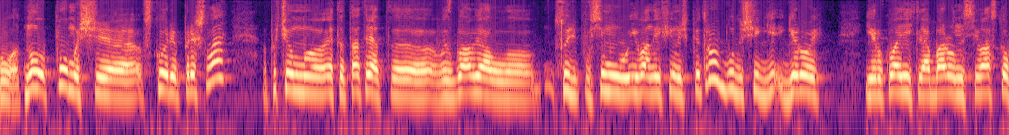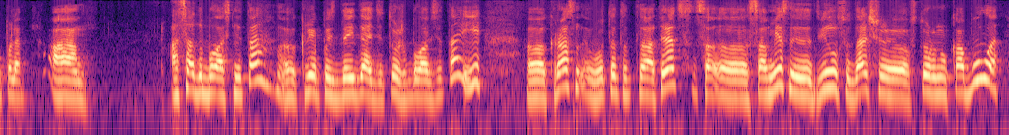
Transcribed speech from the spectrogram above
Вот. Но помощь э, вскоре пришла, причем э, этот отряд э, возглавлял, судя по всему, Иван Ефимович Петров, будущий герой и руководитель обороны Севастополя. А осада была снята, крепость Дайдади тоже была взята, и красный, вот этот отряд совместно двинулся дальше в сторону Кабула –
